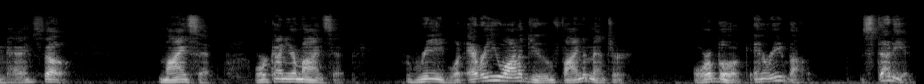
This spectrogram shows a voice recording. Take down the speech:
Okay, so mindset. Work on your mindset. Read whatever you want to do. Find a mentor or a book and read about it. Study it.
